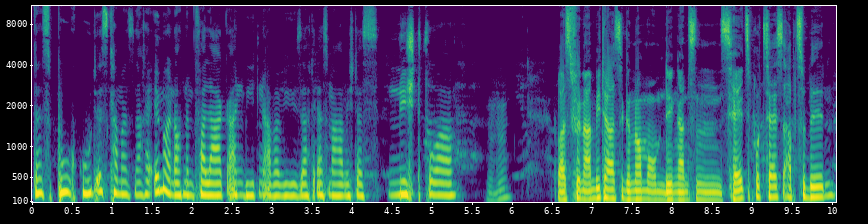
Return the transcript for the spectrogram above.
das Buch gut ist, kann man es nachher immer noch einem Verlag anbieten. Aber wie gesagt, erstmal habe ich das nicht vor. Mhm. Was für einen Anbieter hast du genommen, um den ganzen Sales-Prozess abzubilden?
